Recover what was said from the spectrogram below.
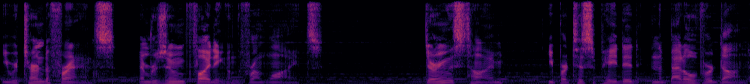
he returned to France and resumed fighting on the front lines. During this time, he participated in the Battle of Verdun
